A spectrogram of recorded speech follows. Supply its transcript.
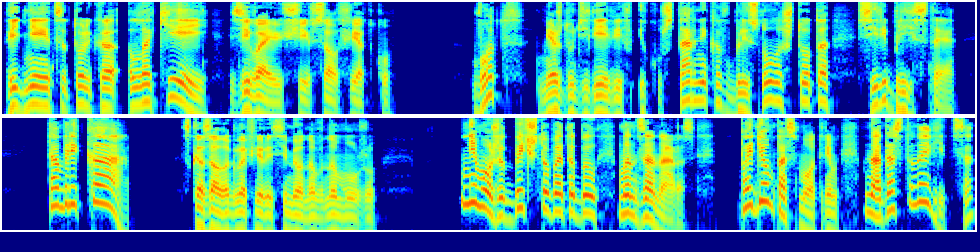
виднеется только лакей, зевающий в салфетку. Вот между деревьев и кустарников блеснуло что-то серебристое. «Там река!» — сказала Глафира Семеновна мужу. — Не может быть, чтобы это был Манзанарос. Пойдем посмотрим, надо остановиться.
